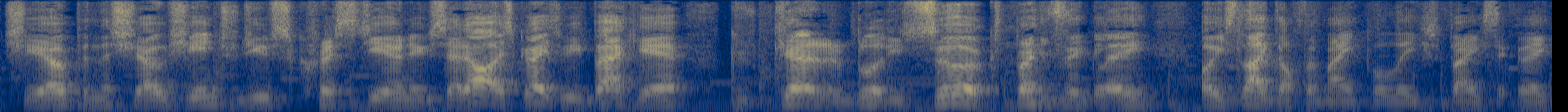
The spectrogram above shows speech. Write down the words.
She opened the show. She introduced Christian, who said, "Oh, it's great to be back here because Canada bloody sucks." Basically, oh, he slagged off the Maple Leafs. Basically,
